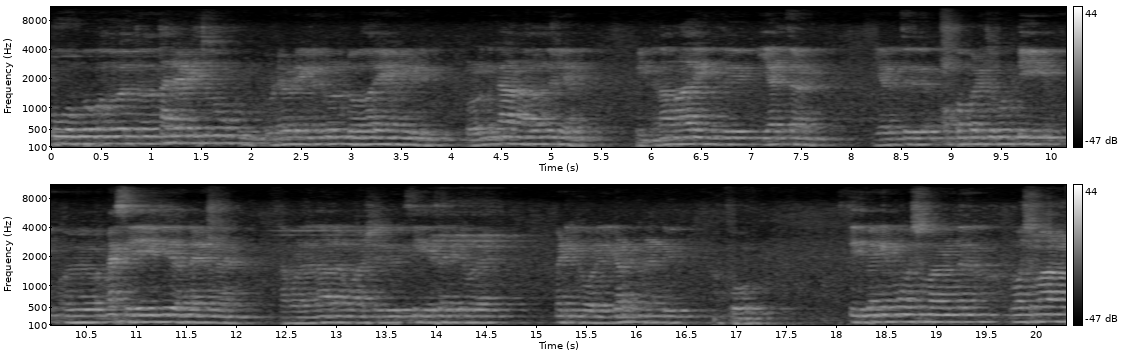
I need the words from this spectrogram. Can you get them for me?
പോകുമ്പോൾ ഒന്ന് വെറുതെ തല അടിച്ച് നോക്കും. ഇവിടെ എവിടെയെങ്കിലും ഉണ്ടോ എന്ന് അറിയാൻ വേണ്ടിയിട്ട്. ഇപ്പോഴൊന്നും കാണാറൊന്നുമില്ല. പിന്നെ നമ്മൾ അറിയുന്നത് ഈ അടുത്താണ്. ഈ അടുത്ത് ഒപ്പം പഠിച്ച കുട്ടി മെസ്സേജ് ചെയ്തിട്ടുണ്ടായിരുന്നു. നമ്മളെ നാലാം ഭാഷ സീരിയസ് ആയിട്ട് ഇവിടെ മെഡിക്കൽ കോളേജിൽ കിടക്കുന്നുണ്ട്. അപ്പോൾ സ്ഥിതി ഭയങ്കര മോശമാണെന്ന് മോശമാണ്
